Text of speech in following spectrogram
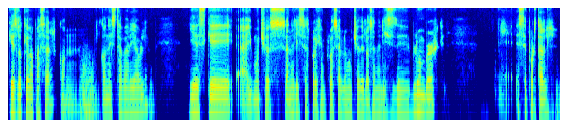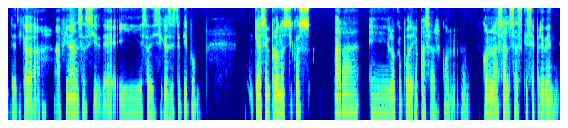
qué es lo que va a pasar con, con esta variable. Y es que hay muchos analistas, por ejemplo, se habla mucho de los análisis de Bloomberg, este portal dedicado a, finanzas y, de, y estadísticas de este tipo, que hacen pronósticos para eh, lo que podría pasar con, con las alzas que se prevén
